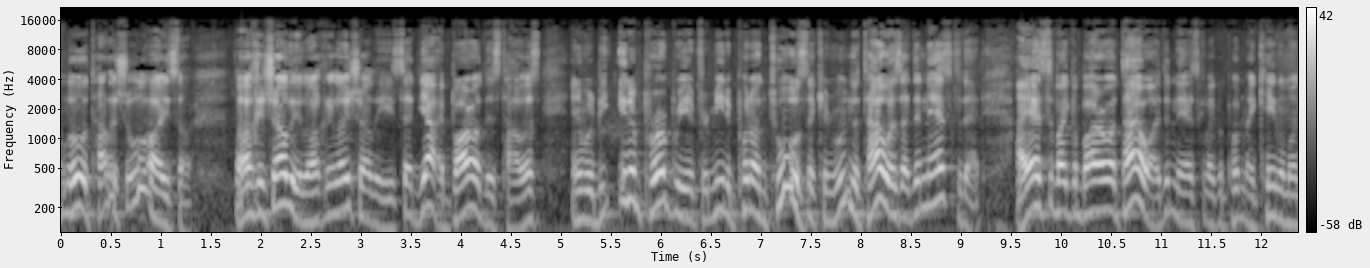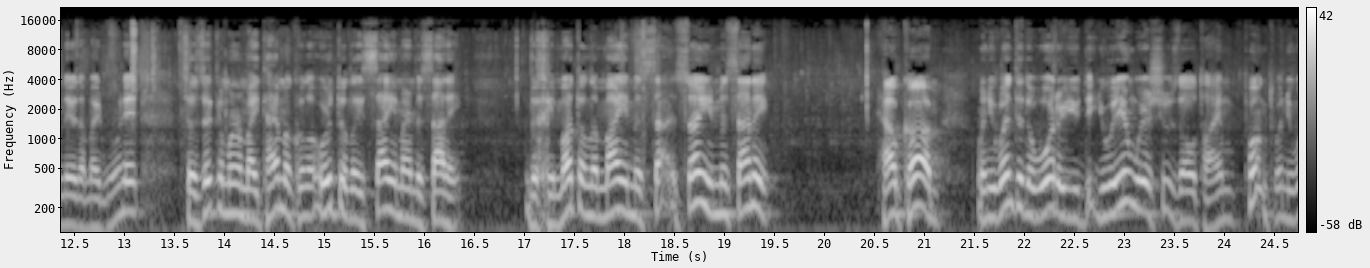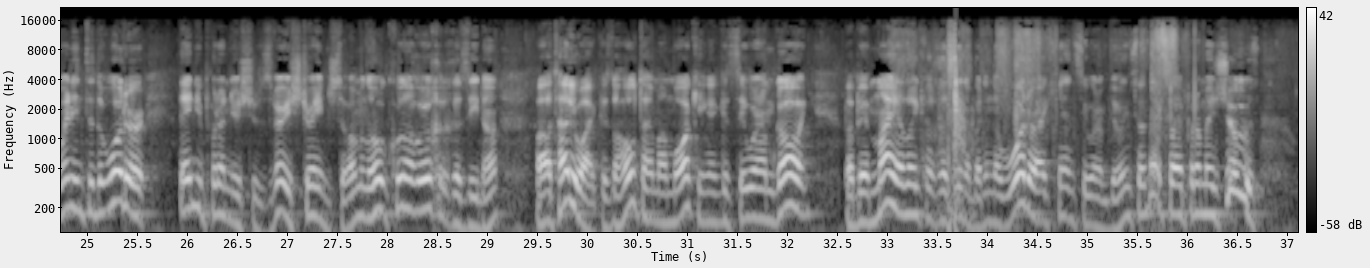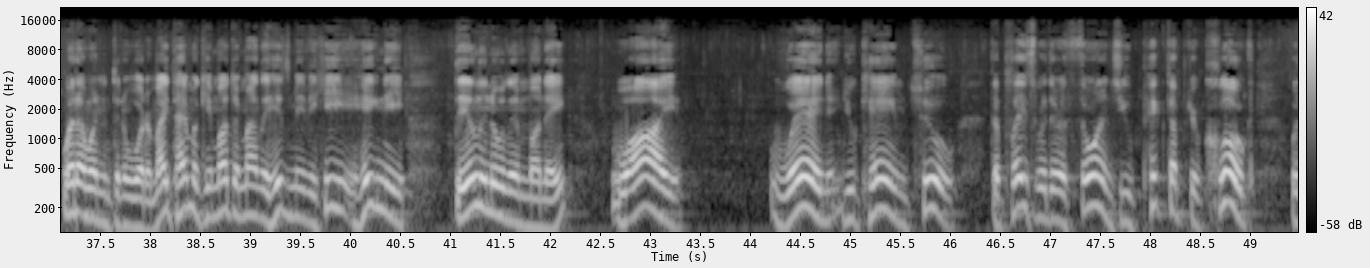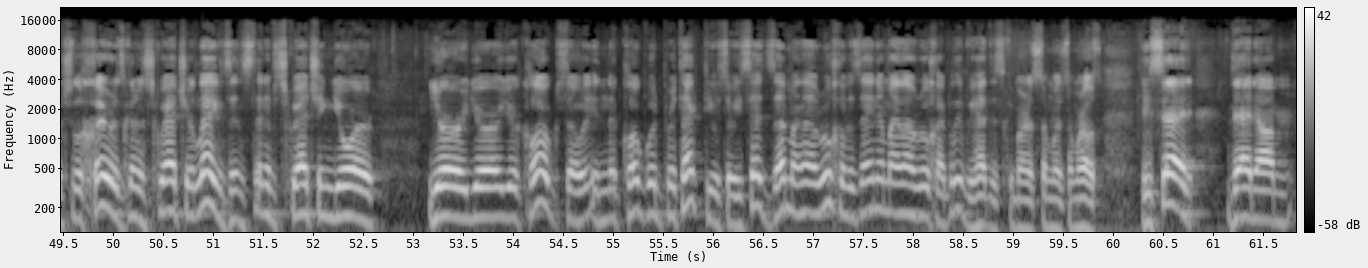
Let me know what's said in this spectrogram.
he said, "Yeah, I borrowed this talus, and it would be inappropriate for me to put on tools that can ruin the talus. I didn't ask for that. I asked if I could borrow a towel. I didn't ask if I could put my kalim on there that might ruin it." So my time misani. How come when you went to the water you you didn't wear shoes the whole time? Punked. When you went into the water, then you put on your shoes. Very strange. So I'm well, I'll tell you why. Because the whole time I'm walking, I can see where I'm going. But but in the water, I can't see what I'm doing. So that's why I put on my shoes when I went into the water. My time he higni. Why, when you came to the place where there are thorns, you picked up your cloak, which l'cher is going to scratch your legs instead of scratching your your your your cloak. So in the cloak would protect you. So he said, I believe we had this Gemara somewhere somewhere else. He said that um,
